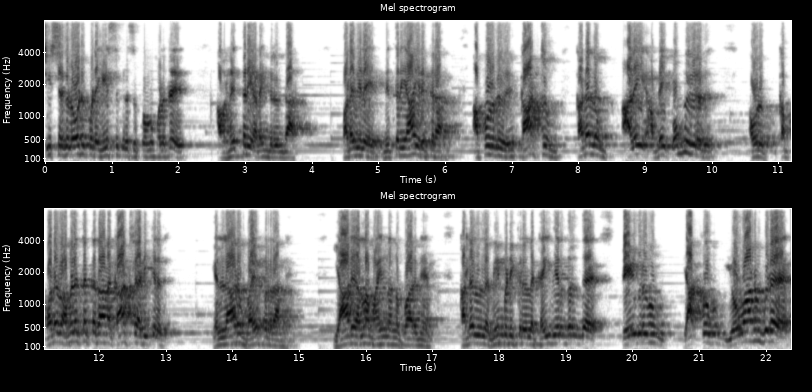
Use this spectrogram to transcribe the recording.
சீசர்களோடு கூட இயேசு கிறிஸ்து போகும் பொழுது அவர் நித்திரை அடைந்திருந்தார். படவிலே நித்திரையா இருக்கிறார். அப்பொழுது காற்றும் கடலும் அலை அப்படியே பொங்குகிறது. அவரு க- படகு அமிழத்தக்கதான காற்று அடிக்கிறது. எல்லாரும் பயப்படுறாங்க. யார் யாரெல்லாம் மயந்தாங்க பாருங்க. கடல்ல மீன் பிடிக்கிறதுல கை தேர்ந்திருந்த பேதுருவும் யாக்கோவும் யோவானும் கூட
